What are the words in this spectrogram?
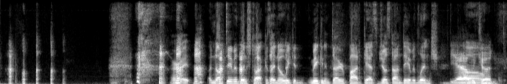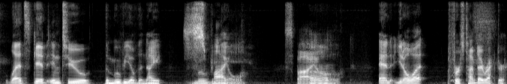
All right, enough David Lynch talk because I know we could make an entire podcast just on David Lynch. Yeah, Um, we could. Let's get into the movie of the night, Movie. Smile. Smile. Um, And you know what? First time director.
